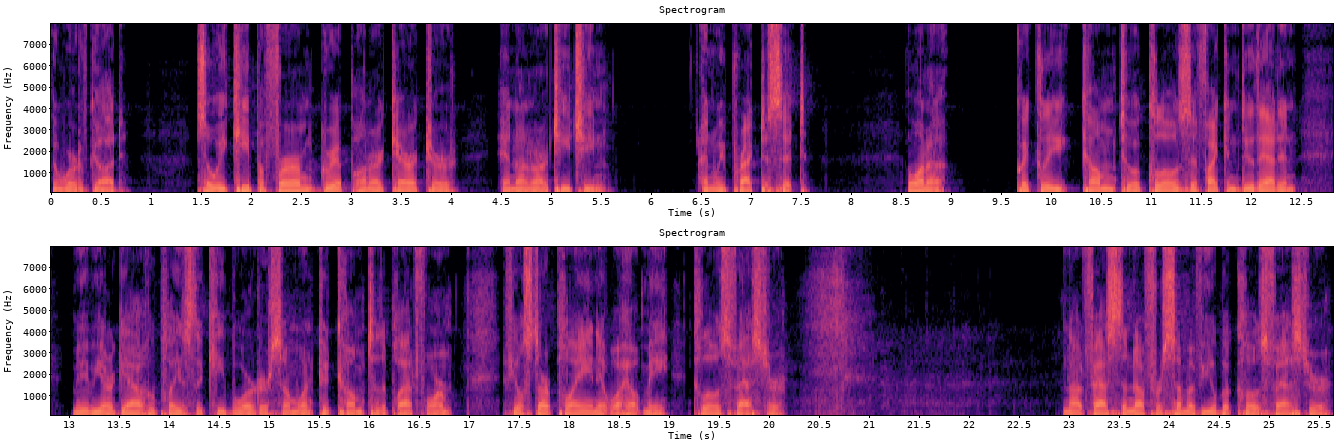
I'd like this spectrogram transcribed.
the Word of God. So we keep a firm grip on our character and on our teaching, and we practice it. I want to quickly come to a close, if I can do that in maybe our gal who plays the keyboard or someone could come to the platform. If you'll start playing, it will help me close faster. Not fast enough for some of you, but close faster.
